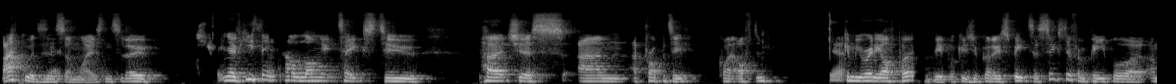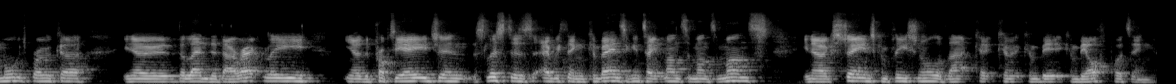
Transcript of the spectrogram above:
backwards in some ways. And so, you know, if you think how long it takes to purchase um, a property, quite often, yeah. it can be really off-putting for people because you've got to speak to six different people, a mortgage broker, you know, the lender directly, you know, the property agent, the solicitors, everything. Conveyancing can take months and months and months. You know, exchange, completion, all of that can, can, can be can be off-putting,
